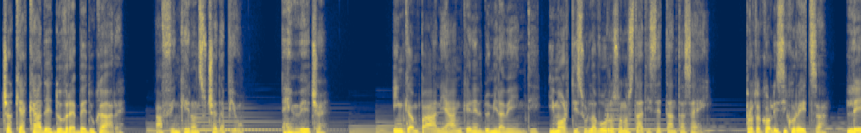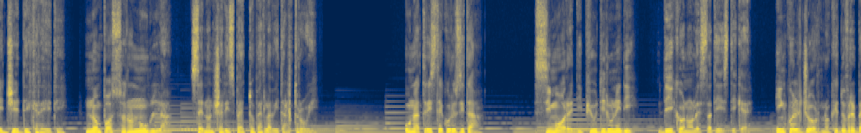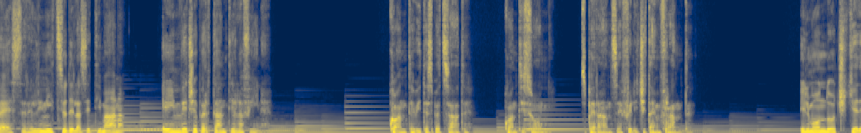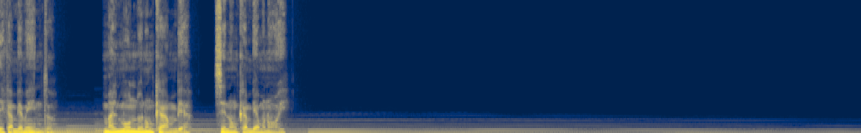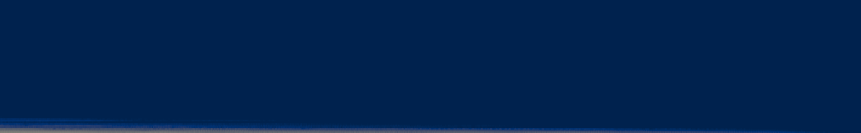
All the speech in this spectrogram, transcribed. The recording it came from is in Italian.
Ciò che accade dovrebbe educare affinché non succeda più. E invece... In Campania, anche nel 2020, i morti sul lavoro sono stati 76. Protocolli sicurezza, leggi e decreti non possono nulla se non c'è rispetto per la vita altrui. Una triste curiosità. Si muore di più di lunedì, dicono le statistiche, in quel giorno che dovrebbe essere l'inizio della settimana e invece per tanti alla fine. Quante vite spezzate, quanti sogni, speranze e felicità infrante. Il mondo ci chiede cambiamento, ma il mondo non cambia se non cambiamo noi.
